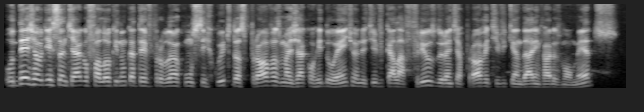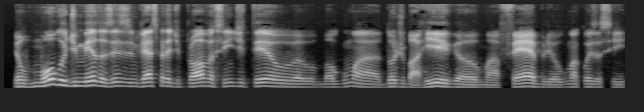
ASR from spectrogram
O Dejaldir Santiago falou que nunca teve problema com o circuito das provas, mas já corri doente, onde tive calafrios durante a prova e tive que andar em vários momentos. Eu morro de medo, às vezes, em véspera de prova, assim, de ter o- o- alguma dor de barriga, uma febre, alguma coisa assim.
